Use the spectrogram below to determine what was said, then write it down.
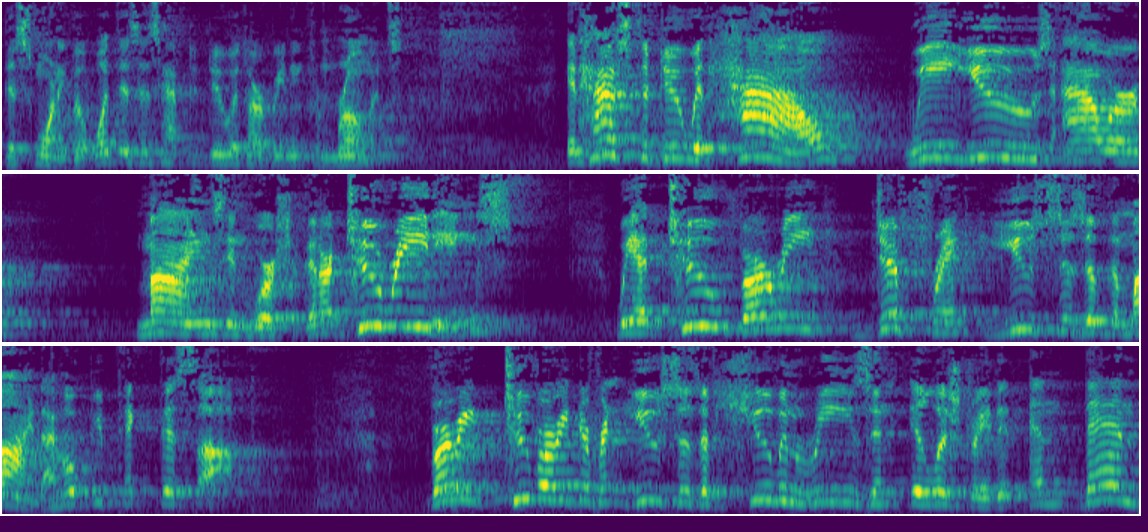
this morning. But what does this have to do with our reading from Romans? It has to do with how we use our minds in worship. In our two readings, we had two very different uses of the mind. I hope you picked this up. Very, two very different uses of human reason illustrated and then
